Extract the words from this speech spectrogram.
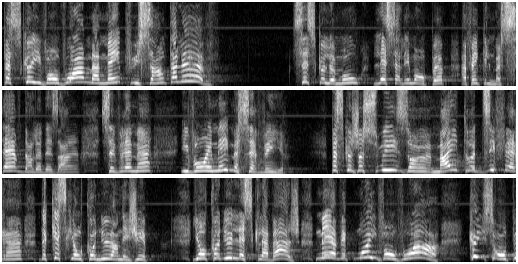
parce qu'ils vont voir ma main puissante à l'œuvre. C'est ce que le mot laisse aller mon peuple afin qu'il me serve dans le désert. C'est vraiment, ils vont aimer me servir. Parce que je suis un maître différent de ce qu'ils ont connu en Égypte. Ils ont connu l'esclavage, mais avec moi, ils vont voir qu'ils ne seront plus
